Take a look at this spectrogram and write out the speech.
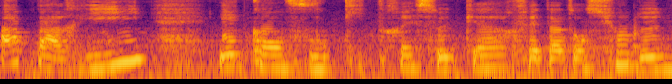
à Paris. Et quand vous quitterez ce car, faites attention de ne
